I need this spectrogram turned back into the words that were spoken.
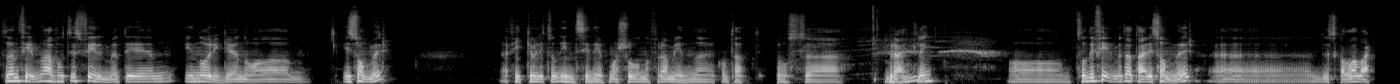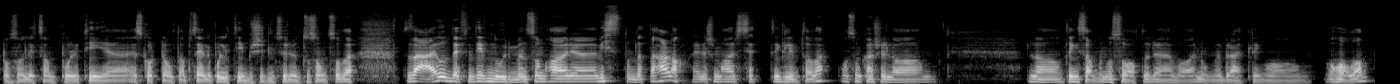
Så den filmen er faktisk filmet i, i Norge nå i sommer. Jeg fikk jo litt sånn innsideinformasjon fra min uh, kontakt hos uh, Breitling. Mm. Og, så de filmet dette her i sommer. Eh, det skal ha vært også litt sånn politieskorte eller politibeskyttelse rundt og sånt. Så det, så det er jo definitivt nordmenn som har eh, visst om dette her, da. Eller som har sett glimt av det, og som kanskje la, la ting sammen og så at det var noe med Breitling og, og Haaland.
